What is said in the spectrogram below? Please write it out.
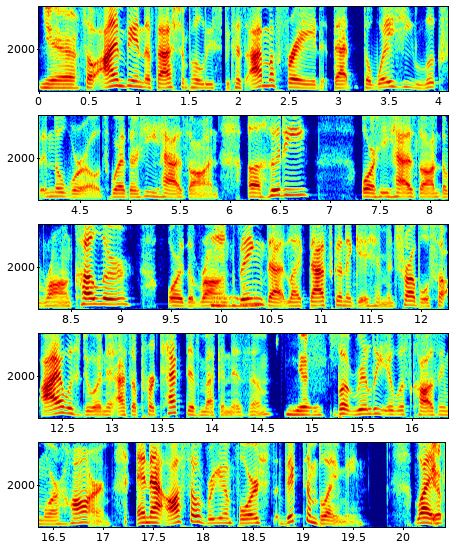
Yeah. So I'm being the fashion police because I'm afraid that the way he looks in the world, whether he has on a hoodie or he has on the wrong color or the wrong mm-hmm. thing that like that's going to get him in trouble. So I was doing it as a protective mechanism. Yes. But really it was causing more harm. And that also reinforced victim blaming. Like yep.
